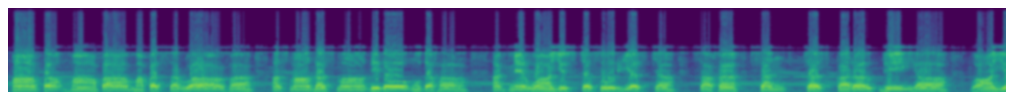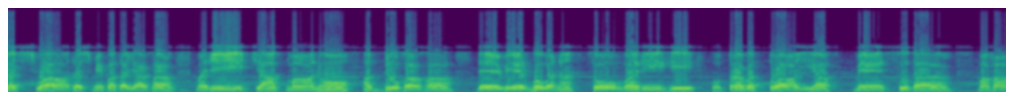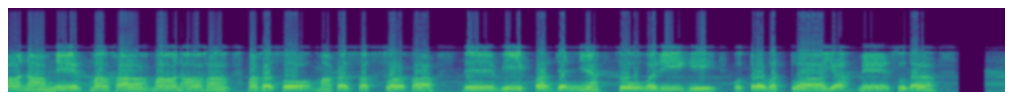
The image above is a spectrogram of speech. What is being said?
आपमापामपः सर्वाः। अस्मादस्मादिदो मुदः। अग्निर्वायुश्च सूर्यश्च सह सञ्चस्करर्धिया। वायश्वा रश्मिपदयः मरीच्यात्मानो अद्रुहः। देवीर्भुवन सोवरीः पुत्रवत्वाय मे सुद महानाम्निर्महामानाः महसो महसस्वः। देवीः पर्जन्य सोवरीः पुत्रवत्वाय मे सुद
